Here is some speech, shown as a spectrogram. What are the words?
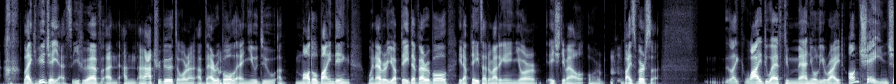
like Vue.js. If you have an an, an attribute or a, a variable mm-hmm. and you do a model binding, whenever you update the variable, it updates automatically in your HTML or mm-hmm. vice versa. Like, why do I have to manually write on change,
